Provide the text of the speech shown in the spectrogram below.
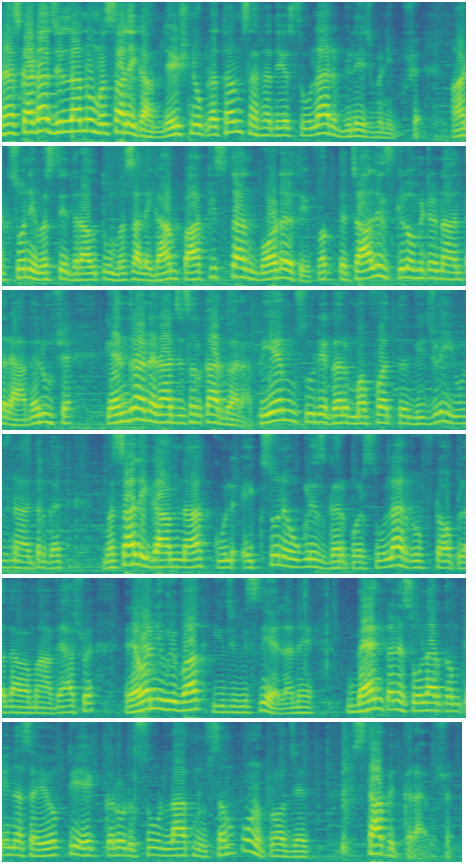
બનાસકાંઠા જિલ્લાનું મસાલી ગામ દેશનું પ્રથમ સરહદે સોલાર વિલેજ બન્યું છે. આઠસોની વસ્તી ધરાવતું મસાલી ગામ પાકિસ્તાન બોર્ડરથી ફક્ત ચાલીસ કિલોમીટરના અંતરે આવેલું છે. કેન્દ્ર અને રાજ્ય સરકાર દ્વારા પીએમ સૂર્યઘર મફત વીજળી યોજના અંતર્ગત મસાલી ગામના કુલ એકસો ને ઓગણીસ ઘર પર સોલાર રૂફટોપ લગાવવામાં આવ્યા છે. રેવન્યુ વિભાગ, યુજીવીસીએલ અને બેંક અને સોલાર કંપનીના સહયોગથી એક કરોડ સોળ લાખનું સંપૂર્ણ પ્રોજેક્ટ સ્થાપિત કરાયો છે.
